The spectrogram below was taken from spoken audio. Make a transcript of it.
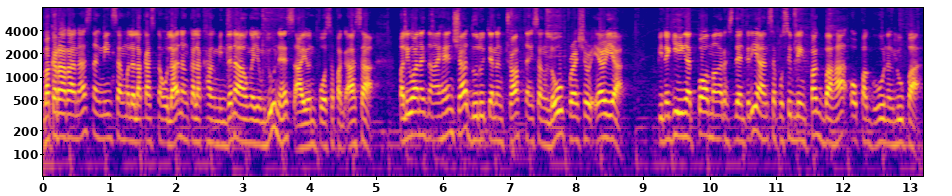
Makararanas ng minsang malalakas na ulan ang Kalakhang Mindanao ngayong lunes ayon po sa pag-asa. Paliwanag ng ahensya, dulot yan ng trough ng isang low pressure area. Pinag-iingat po ang mga residente riyan sa posibleng pagbaha o pagguho ng lupa.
